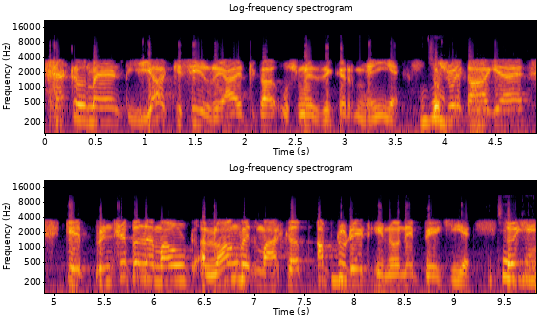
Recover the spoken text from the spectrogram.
सेटलमेंट या किसी रियायत का उसमें ज़िक्र नहीं है। उसमें कहा गया है कि principal amount along with markup up to date इन्होंने पे की है। तो ये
